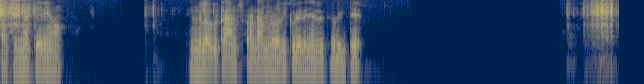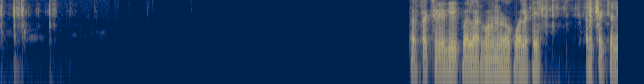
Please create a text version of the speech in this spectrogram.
பார்த்தீங்கன்னா தெரியும். இந்த அளவுக்கு நம்மளோட லிக்விட் ரீஜன் இருக்குது அப்படின்ட்டு. சர்ஃபெக்சலுக்கு ஈக்குவலாக இருக்கும் நம்மளோட quality Surf Excel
